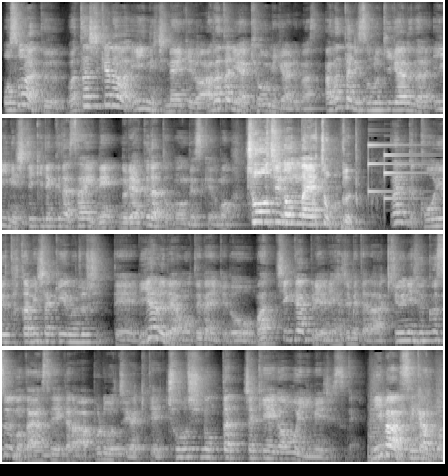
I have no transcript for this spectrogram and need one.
おそらく、私からはいいにしないけど、あなたには興味があります。あなたにその気があるならいいにしてきてくださいね、の略だと思うんですけども、調子乗んなやチョップなんかこういう高飛車系の女子って、リアルではモテないけど、マッチングアプリやり始めたら、急に複数の男性からアプローチが来て、調子乗ったっちゃ系が多いイメージですね。2番セカンド、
